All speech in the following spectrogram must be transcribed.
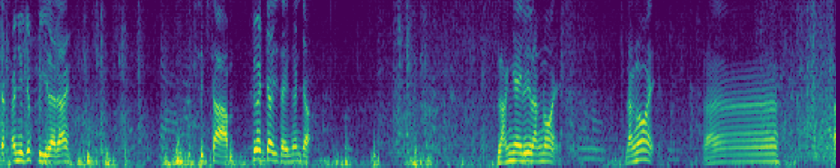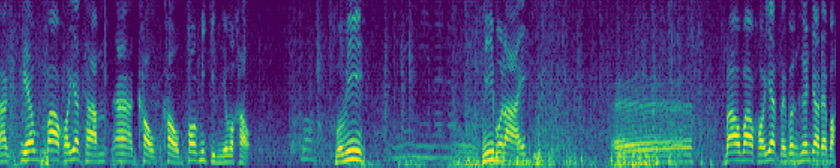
จักอายุจักปีแล้วได้ศึกษา13เพื่อนเจ้าอยู่ใส่เพื่อนเจ้าหลังใหญ่หรือหลังน้อยน้องหลังน้อยอ่า อะเดี๋ยวบ้าวขออย่าตถามอ่าเข่าเข่าพ่อมีกินอยู่บ่เข่าๆบ่บ่มีนี่มีน้อยมีโบหลายเออบ่าวบ่าวขออนุญาตไปเบิ่งเฮือนเจ้าได้บ่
